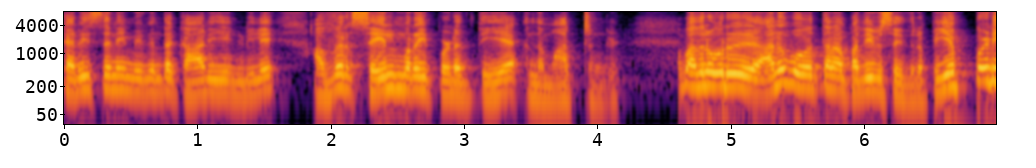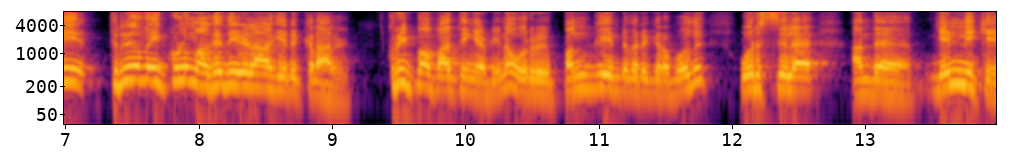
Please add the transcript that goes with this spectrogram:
கரிசனை மிகுந்த காரியங்களிலே அவர் செயல்முறைப்படுத்திய அந்த மாற்றங்கள். அப்போ அதில் ஒரு அனுபவத்தை நான் பதிவு செய்திருப்பேன். எப்படி திருவைக்குழும் அகதிகளாக இருக்கிறார்கள்? குறிப்பாக பார்த்தீங்க அப்படின்னா ஒரு பங்கு என்று வருகிற போது ஒரு சில அந்த எண்ணிக்கை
